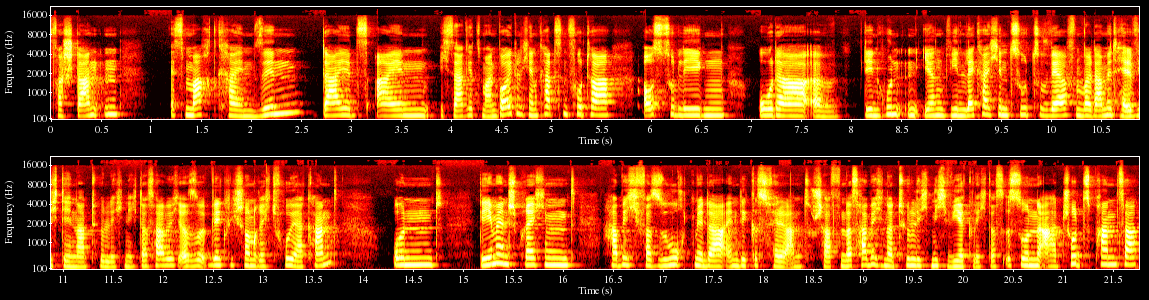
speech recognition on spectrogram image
verstanden, es macht keinen Sinn, da jetzt ein, ich sage jetzt mal ein Beutelchen Katzenfutter auszulegen oder äh, den Hunden irgendwie ein Leckerchen zuzuwerfen, weil damit helfe ich denen natürlich nicht. Das habe ich also wirklich schon recht früh erkannt und dementsprechend habe ich versucht, mir da ein dickes Fell anzuschaffen. Das habe ich natürlich nicht wirklich. Das ist so eine Art Schutzpanzer.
